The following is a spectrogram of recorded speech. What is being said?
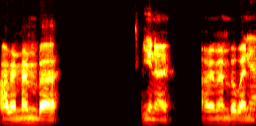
I remember, you know, I remember when Yeah.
